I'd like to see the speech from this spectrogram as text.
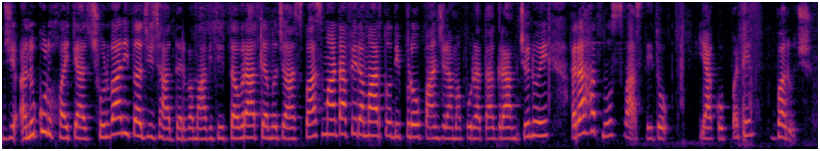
જે અનુકૂળ હોય ત્યાં છોડવાની તજવીજ હાથ ધરવામાં આવી હતી. તવરા તેમજ આસપાસ આટાફેરા મારતો દીપડો પાંજરામાં પુરાતા ગ્રામજનોએ રાહતનો શ્વાસ લીધો. યાકુબ પટેલ, ભરૂચ.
